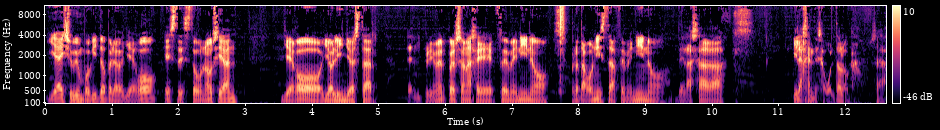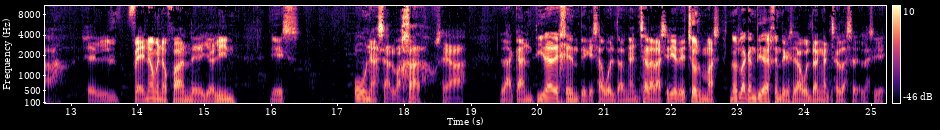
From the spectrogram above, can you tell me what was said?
Y ahí subió un poquito, pero llegó este Stone Ocean, llegó Jolene Joestar, el primer personaje femenino, protagonista femenino de la saga, y la gente se ha vuelto loca. O sea, el fenómeno fan de Jolene es una salvajada. O sea, la cantidad de gente que se ha vuelto a enganchar a la serie, de hecho es más, no es la cantidad de gente que se ha vuelto a enganchar a la serie.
